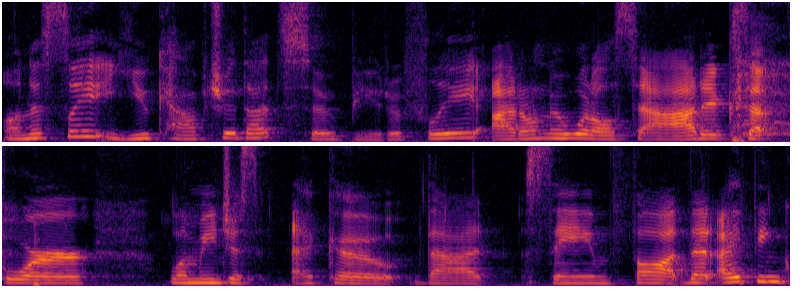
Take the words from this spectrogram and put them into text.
Honestly, you captured that so beautifully. I don't know what else to add except for let me just echo that same thought that I think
